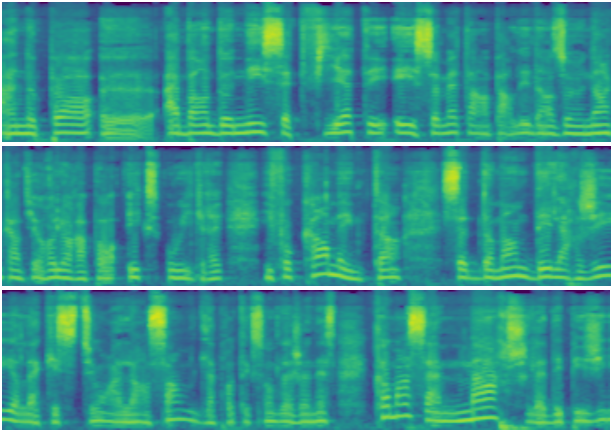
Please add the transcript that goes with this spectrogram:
à ne pas euh, abandonner cette fillette et, et se mettre à en parler dans un an quand il y aura le rapport X ou Y. Il faut qu'en même temps cette demande d'élargir la question à l'ensemble de la protection de la jeunesse. Comment ça marche la DPJ?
